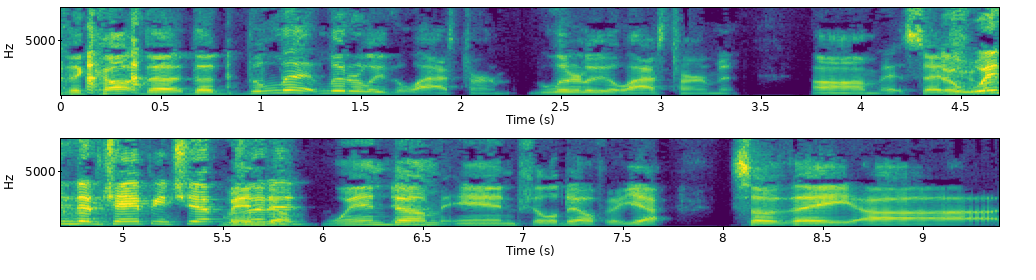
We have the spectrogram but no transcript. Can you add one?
the co- the the the literally the last tournament, literally the last tournament. Um, it said The Wyndham Championship. Wyndham? Wyndham in Philadelphia. Yeah. So they uh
